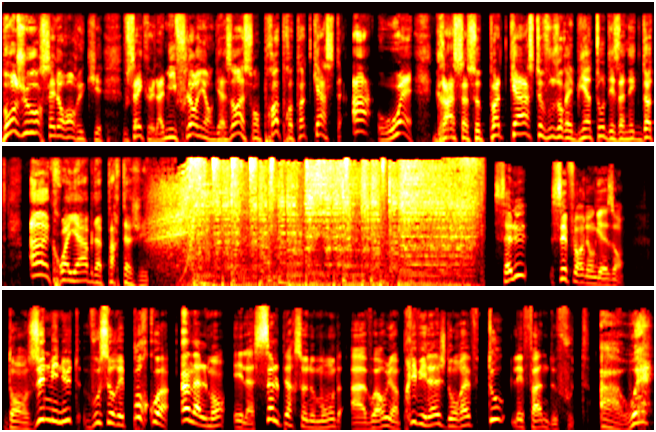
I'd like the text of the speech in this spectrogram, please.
Bonjour, c'est Laurent Ruquier. Vous savez que l'ami Florian Gazan a son propre podcast. Ah ouais Grâce à ce podcast, vous aurez bientôt des anecdotes incroyables à partager. Salut, c'est Florian Gazan. Dans une minute, vous saurez pourquoi un Allemand est la seule personne au monde à avoir eu un privilège dont rêvent tous les fans de foot. Ah ouais?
